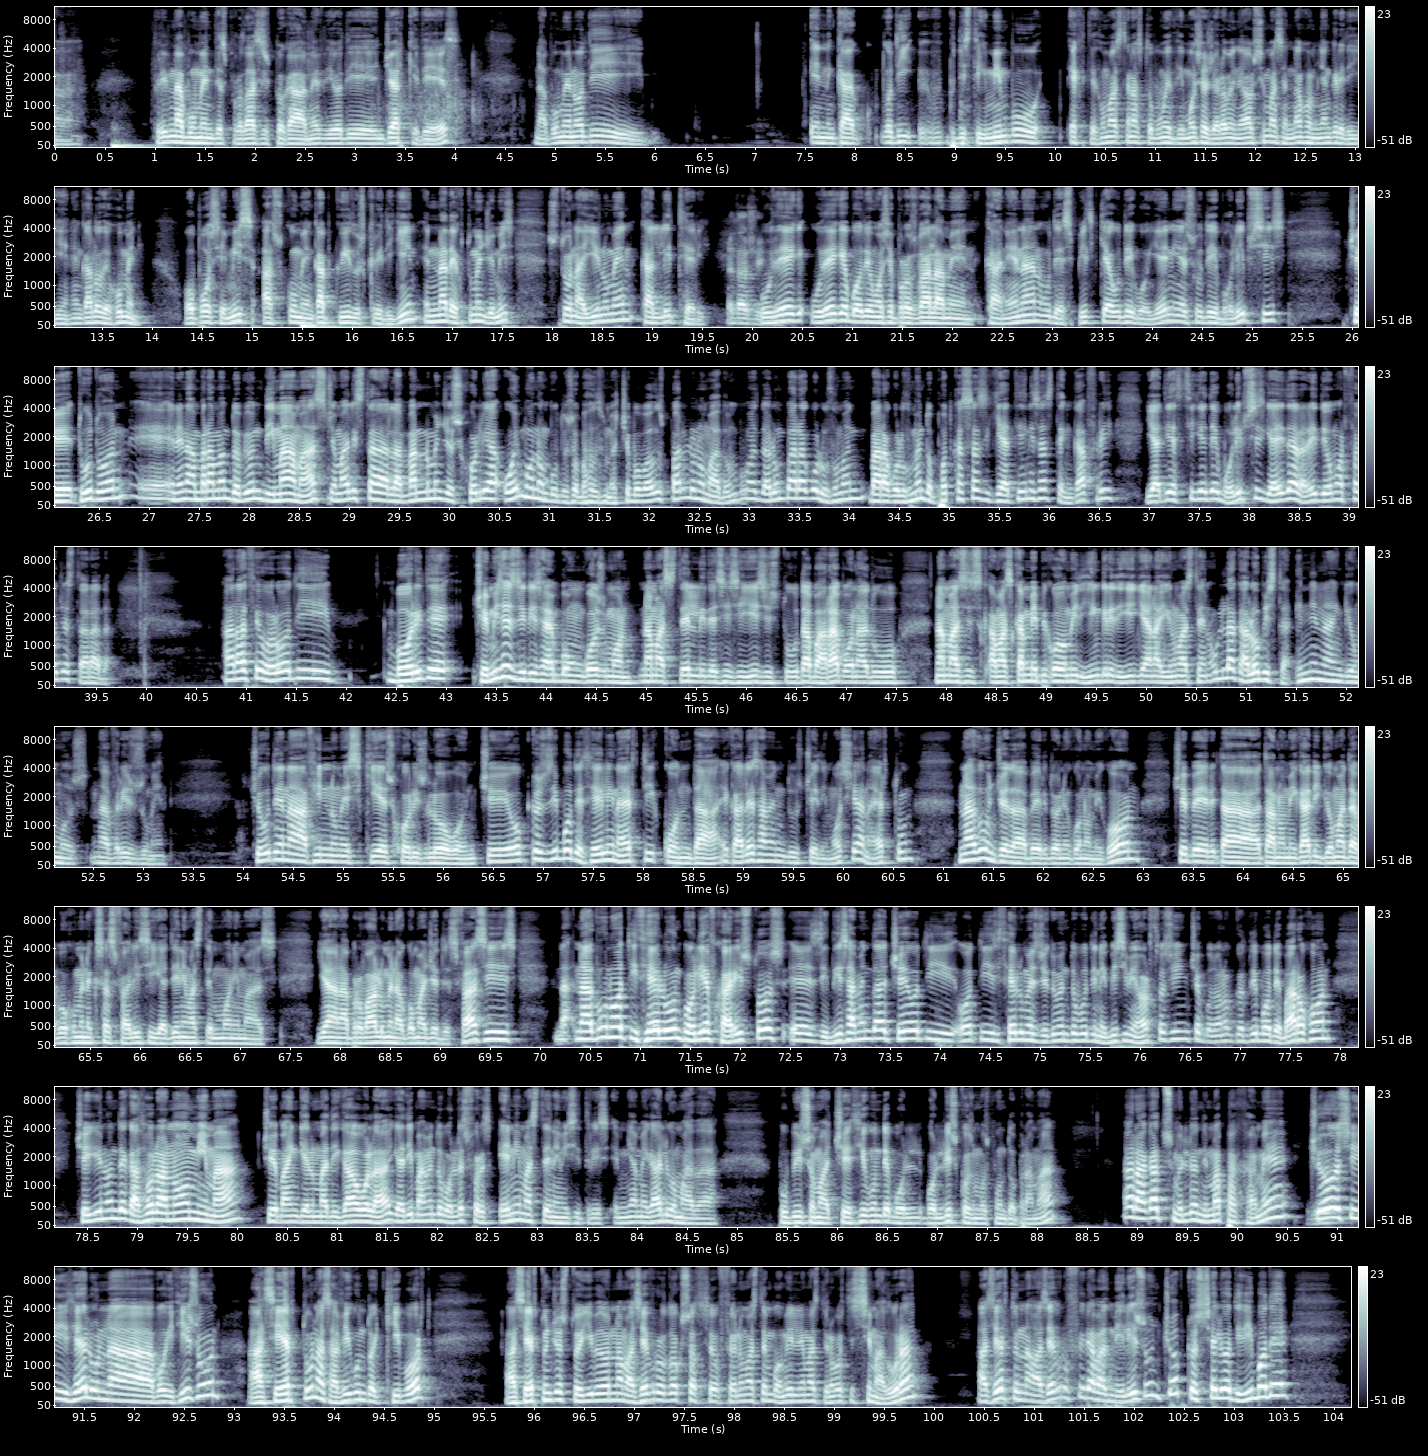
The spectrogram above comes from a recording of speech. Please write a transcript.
πριν να πούμε τις προτάσεις που έκαναμε, διότι είναι και αρκετές, να πούμε ότι, εν, ότι από τη στιγμή που εκτεθούμαστε να στο πούμε δημόσια και την άποψη μας, να έχουμε μια κριτική. Είναι καλοδεχούμενη. Όπως εμείς ασκούμε κάποιο είδους κριτική, να δεχτούμε και εμείς στο να γίνουμε καλύτεροι. Ουδέ, ουδέ και ποτέ όμως προσβάλαμε κανέναν, ούτε σπίτια, ούτε οικογένειες, ούτε υπολείψει. Και τούτο ε, είναι ένα πράγμα το οποίο τιμά μας και μάλιστα λαμβάνουμε και σχόλια όχι μόνο από τους οπαδούς μας, και από οπαδούς άλλων ομάδων που μας λαλούν παρακολουθούμε, παρακολουθούμε το podcast σας γιατί είσαστε κάφροι, γιατί αισθήκετε υπολείψει, γιατί τα λαλείτε όμορφα και σταράτα. Άρα θεωρώ ότι μπορείτε και εμείς ζητήσαμε από τον κόσμο να μας στέλνετε τις εισηγήσεις του, τα παράπονα του, να μας, να μας κάνουμε επικοδομητική κριτική για να γινόμαστε όλα καλόπιστα. Δεν είναι ανάγκη όμως να βρίζουμε. Και ούτε να αφήνουμε σκιές χωρίς λόγο. Και οποιοδήποτε θέλει να έρθει κοντά, εκαλέσαμε τους και δημόσια να έρθουν να δουν και τα περί των οικονομικών και περί τα, τα νομικά δικαιώματα που έχουμε εξασφαλίσει γιατί δεν είμαστε μόνοι μας για να προβάλλουμε ακόμα και τις φάσεις να, να δουν ό,τι θέλουν πολύ ευχαρίστως. Ε, ζητήσαμε τα και ό,τι, ό,τι θέλουμε ζητούμε το από την επίσημη όρθωση και από τον οποιοδήποτε πάροχο και γίνονται καθόλου ανώμημα και επαγγελματικά όλα, γιατί είπαμε το πολλές φορές, δεν είμαστε εμείς οι τρεις, μια μεγάλη ομάδα που πίσω μας και θίγονται πολλοί, πολλοί κόσμοι που είναι το πράγμα. Άρα κάτσουμε λίγο την μάπα χαμέ και ναι. όσοι θέλουν να βοηθήσουν, ας έρθουν, ας αφήγουν το keyboard, ας έρθουν και στο γήπεδο να μας έβρουν, δόξα Θεώ, φαινόμαστε εμπομίλοι, είμαστε όπω τη σημαδούρα Ας έρθουν να μας έβρουν φίλοι να μας μιλήσουν και όποιος θέλει οτιδήποτε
